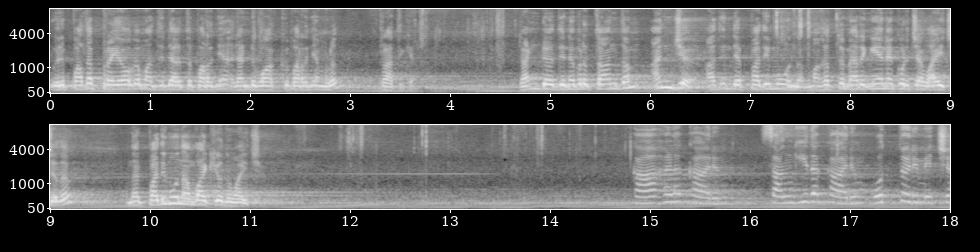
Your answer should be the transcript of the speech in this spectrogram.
ഒരു പദപ്രയോഗം അതിന്റെ അകത്ത് പറഞ്ഞ് രണ്ട് വാക്ക് പറഞ്ഞ് നമ്മൾ പ്രാർത്ഥിക്കാം. രണ്ട് ദിനവൃത്താന്തം അഞ്ച് അതിന്റെ പതിമൂന്ന്. മഹത്വം ഇറങ്ങിയതിനെ കുറിച്ചാണ് വായിച്ചത്. എന്നാൽ പതിമൂന്നാം വാക്യം ഒന്ന് വായിച്ചു. കാഹളക്കാരും സംഗീതക്കാരും ഒത്തൊരുമിച്ച്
